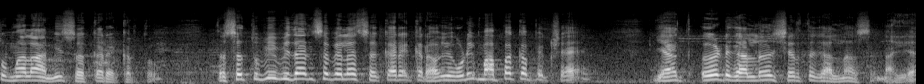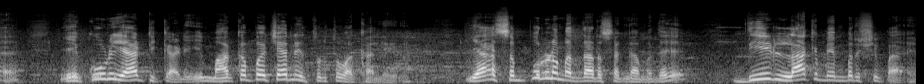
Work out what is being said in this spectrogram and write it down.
तुम्हाला आम्ही सहकार्य करतो तसं तुम्ही विधानसभेला सहकार्य करावं एवढी मापाक अपेक्षा आहे. यात अट घालणं शर्त घालणं असं नाही आहे. एकूण या ठिकाणी माकपच्या नेतृत्वाखाली या संपूर्ण मतदारसंघामध्ये दीड लाख मेंबरशिप आहे.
